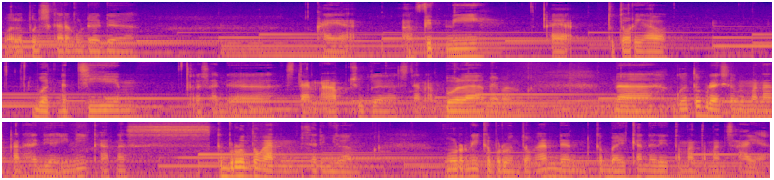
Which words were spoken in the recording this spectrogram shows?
Walaupun sekarang udah ada kayak uh, fit nih kayak tutorial buat nge-gym terus ada stand up juga stand up bola memang Nah, gue tuh berhasil memenangkan hadiah ini karena keberuntungan bisa dibilang murni keberuntungan dan kebaikan dari teman-teman saya.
